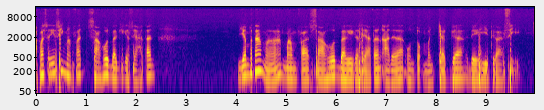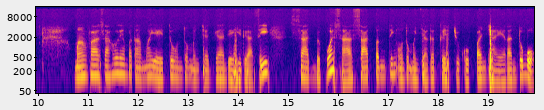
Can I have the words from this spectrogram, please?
apa saja sih manfaat sahur bagi kesehatan? Yang pertama, manfaat sahur bagi kesehatan adalah untuk mencegah dehidrasi. Manfaat sahur yang pertama yaitu untuk mencegah dehidrasi saat berpuasa saat penting untuk menjaga kecukupan cairan tubuh.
